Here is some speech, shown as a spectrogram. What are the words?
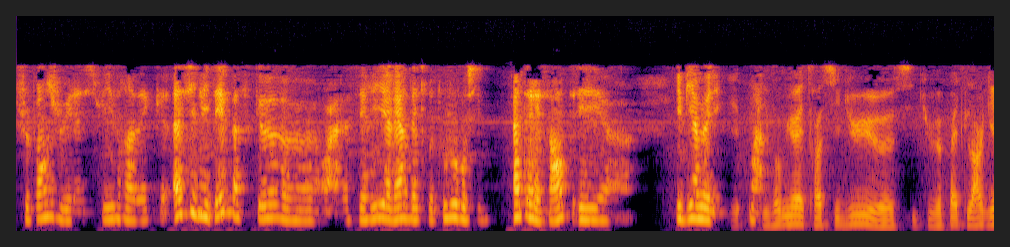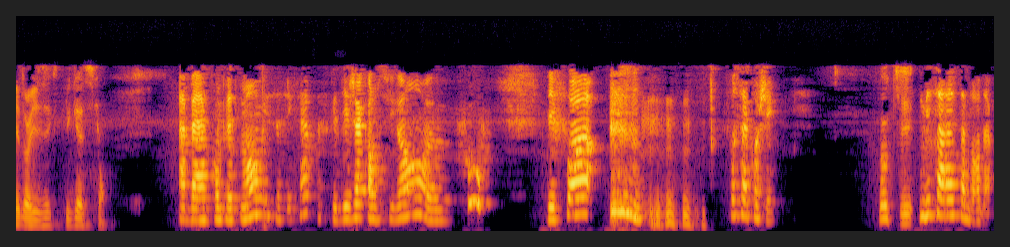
je pense que je vais la suivre avec assiduité parce que euh, voilà, la série a l'air d'être toujours aussi intéressante et, et bien menée. Il Voilà. il vaut mieux être assidu euh, si tu veux pas être largué dans les explications. Ah ben complètement, oui ça c'est clair parce que déjà qu'en suivant, euh, fou, des fois faut s'accrocher, ok. mais ça reste abordable.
